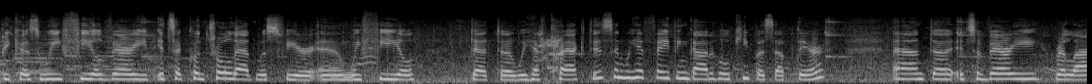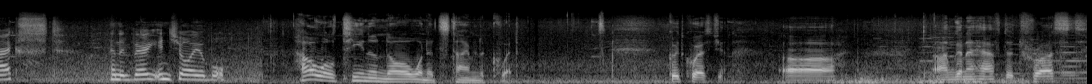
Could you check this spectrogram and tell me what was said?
because we feel very, it's a controlled atmosphere and we feel that uh, we have practice and we have faith in God who will keep us up there. And uh, it's a very relaxed and a very enjoyable. How will Tina know when it's time to quit? Good question. Uh, I'm going to have to trust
